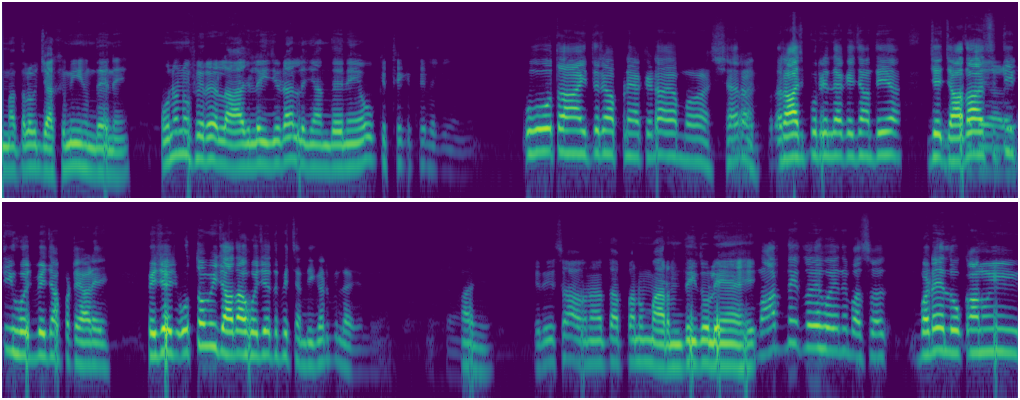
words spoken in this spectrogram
ਮਤਲਬ ਜ਼ਖਮੀ ਹੁੰਦੇ ਨੇ ਉਹਨਾਂ ਨੂੰ ਫਿਰ ਇਲਾਜ ਲਈ ਜਿਹੜਾ ਲਿਜਾਂਦੇ ਨੇ ਉਹ ਕਿੱਥੇ ਕਿੱਥੇ ਲੈ ਕੇ ਜਾਂਦੇ ਉਹ ਤਾਂ ਇੱਧਰ ਆਪਣੇ ਮ- ਸ਼ਹਿਰ ਰਾਜਪੁਰਾ। ਲੈ ਕੇ ਜਾਂਦੇ ਆ। ਜੇ ਜ਼ਿਆਦਾ ਪਟਿਆਲੇ। ਸਥਿਤੀ ਹੋ ਜਵੇ ਜਾਂ ਪਟਿਆਲੇ ਫਿਰ ਜੇ ਉਤੋਂ ਵੀ ਜ਼ਿਆਦਾ ਹੋ ਜੇ ਤਾਂ ਫਿਰ ਚੰਡੀਗੜ੍ਹ ਵੀ ਲੈ ਜਾਂਦੇ ਆ। ਹਾਂਜੀ। ਫਿਰ ਇਸ ਹਿਸਾਬ ਨਾਲ ਤਾਂ ਆਪਾਂ ਨੂੰ ਮਾਰਨ ਦੇ ਹੀ ਤੁਲੇ ਆ ਇਹ। ਮਾਰਦੇ ਤੁਲੇ ਹੋਏ ਨੇ ਬਸ। ਬੜੇ ਲੋਕਾਂ ਨੂੰ ਹੀ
